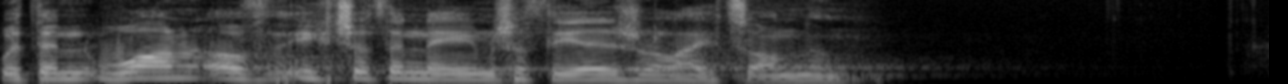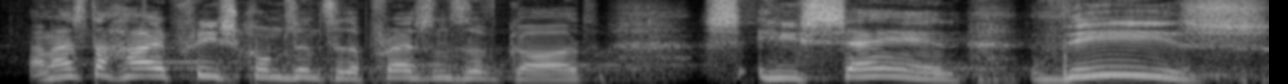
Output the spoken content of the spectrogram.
within one of each of the names of the Israelites on them. And as the high priest comes into the presence of God, he's saying, These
